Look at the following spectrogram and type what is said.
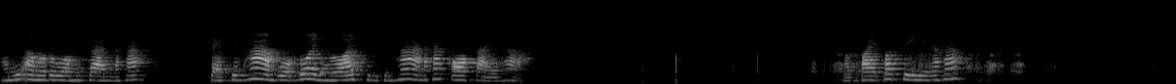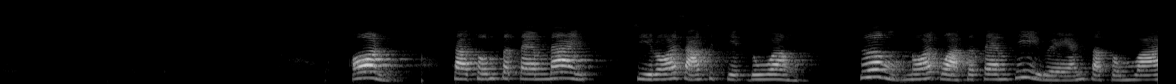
อันนี้เอามารวมกันนะคะ 85 บวกด้วย 145 นะคะ กอไก่ค่ะ ต่อไปข้อ 4 นะคะ อ้อนสะสมสแตมได้ 437 ดวง ซึ่งน้อยกว่าสแตมที่แหวนสะสมไว้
